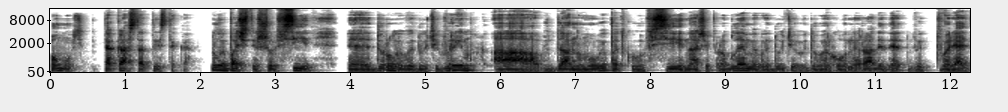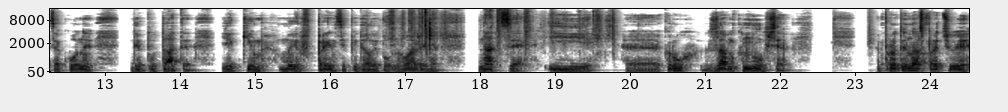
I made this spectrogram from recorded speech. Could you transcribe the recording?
комусь. Така статистика. Ну, ви бачите, що всі е, дороги ведуть в Рим, а в даному випадку всі наші проблеми ведуть до Верховної Ради, де витворять закони депутати, яким ми, в принципі, дали повноваження на це. І е, круг замкнувся. Проти нас працює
